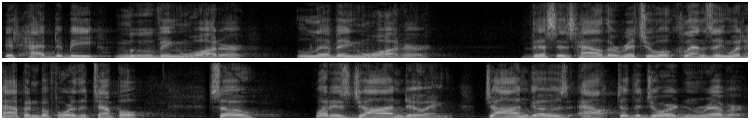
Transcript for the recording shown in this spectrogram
It had to be moving water, living water. This is how the ritual cleansing would happen before the temple. So, what is John doing? John goes out to the Jordan River.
